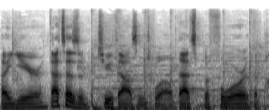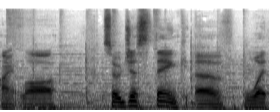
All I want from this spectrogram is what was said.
a year. That's as of 2012. That's before the pint law. So just think of what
